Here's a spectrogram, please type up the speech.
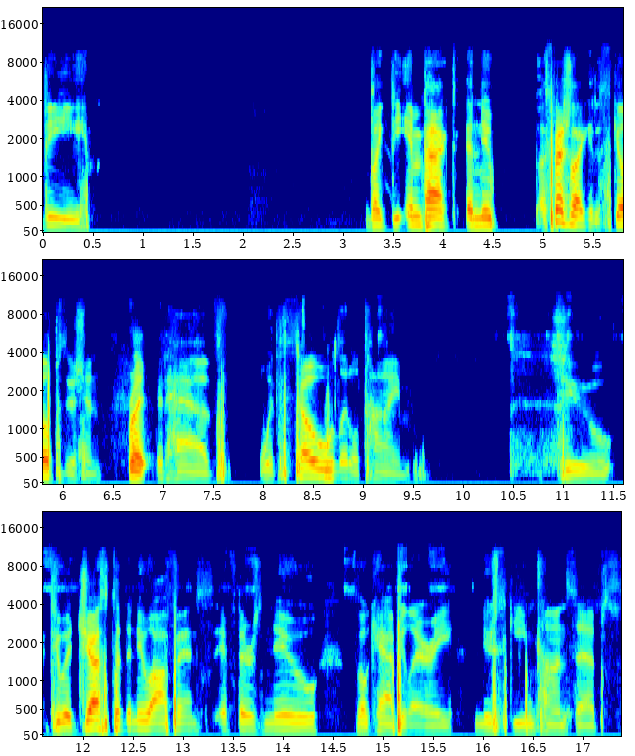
the like the impact a new especially like at a skill position, Right. could have with so little time to to adjust to the new offense. If there's new vocabulary, new scheme concepts,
